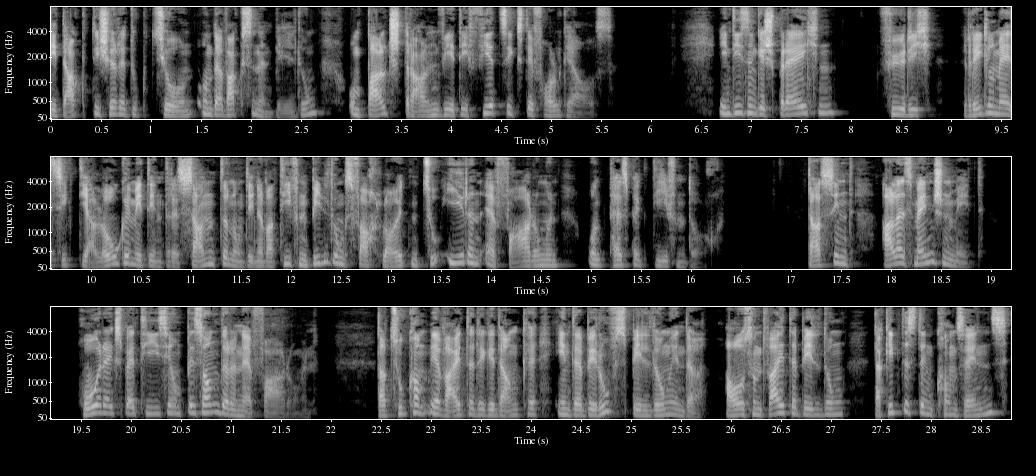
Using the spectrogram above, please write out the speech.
didaktische Reduktion und Erwachsenenbildung und bald strahlen wir die 40. Folge aus. In diesen Gesprächen führe ich regelmäßig Dialoge mit interessanten und innovativen Bildungsfachleuten zu ihren Erfahrungen und Perspektiven durch. Das sind alles Menschen mit hoher Expertise und besonderen Erfahrungen. Dazu kommt mir weiter der Gedanke, in der Berufsbildung, in der Aus- und Weiterbildung, da gibt es den Konsens,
